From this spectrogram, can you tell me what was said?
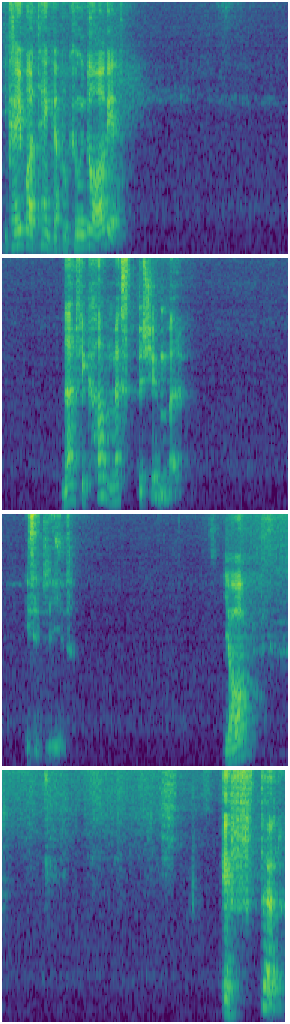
Vi kan ju bara tänka på kung David. När fick han mest bekymmer i sitt liv? Ja, efter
